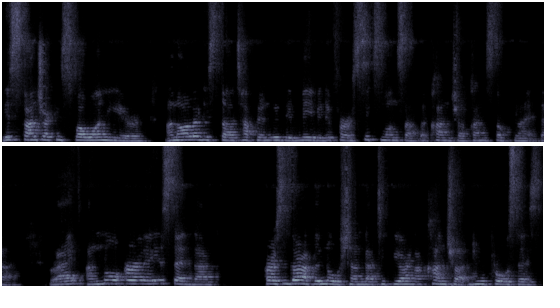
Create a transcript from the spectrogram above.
This contract is for one year, and all of this starts happening within maybe the first six months of the contract and stuff like that, right? And no earlier you said that persons don't have the notion that if you're in a contract due process,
